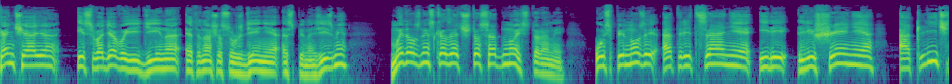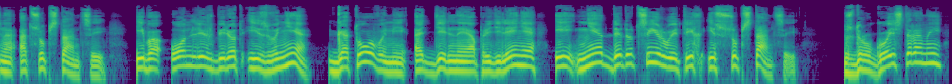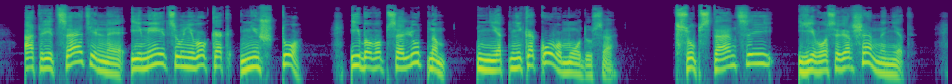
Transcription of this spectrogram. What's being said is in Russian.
Кончая и сводя воедино это наше суждение о спинозизме, мы должны сказать, что с одной стороны у Спинозы отрицание или лишение отлично от субстанции, ибо он лишь берет извне готовыми отдельные определения и не дедуцирует их из субстанции. С другой стороны – Отрицательное имеется у него как ничто, ибо в абсолютном нет никакого модуса. В субстанции его совершенно нет.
